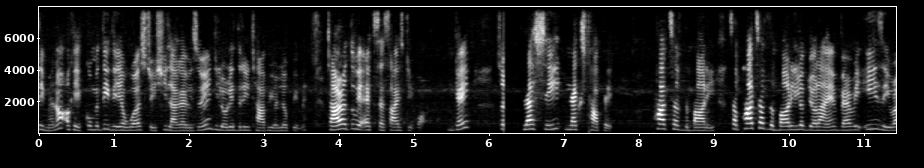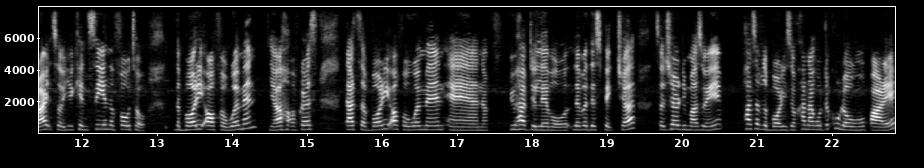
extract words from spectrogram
သိမယ်နော် okay ကိုမသိသေးတဲ့ words တွေရှိလာခဲ့ပြီဆိုရင်ဒီလိုလေးသတိထားပြီးတော့လုပ်ပေးမယ်ဒါကတော့သူ့ရဲ့ exercise တွေပေါ့ okay so let's see next topic parts of the body. So parts of the body look your line very easy, right? So you can see in the photo the body of a woman. Yeah, of course, that's the body of a woman, and you have to label label this picture. So charity maswin parts of the body ဆိုခန္ဓာကိုယ်တစ်ခုလုံးကိုပါတယ်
